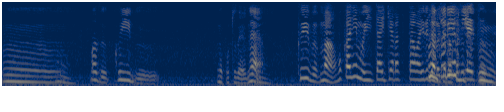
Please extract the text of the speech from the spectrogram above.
うーんうん。まずクイーブのことだよね、クイーブまあ他にも言いたいキャラクターはいるだろうけど、うんとりあえずうん。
